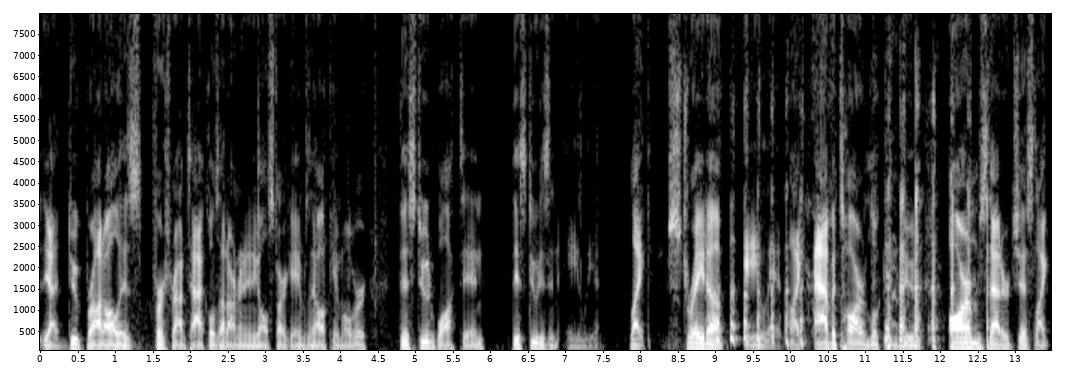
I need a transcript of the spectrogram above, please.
yeah, Duke brought all his first round tackles that aren't in any All Star games, and they all came over. This dude walked in. This dude is an alien, like straight up alien, like Avatar looking dude. Arms that are just like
